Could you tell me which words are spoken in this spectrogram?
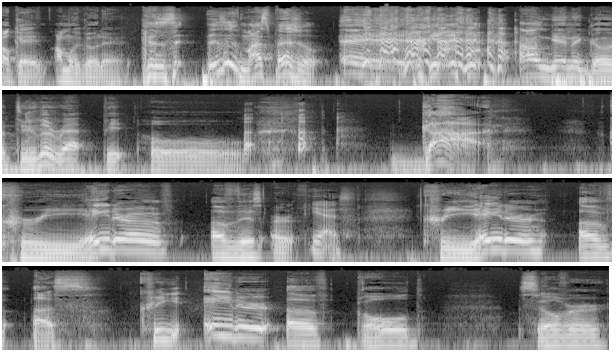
okay, I'm gonna go there because this is my special. Hey, I'm gonna go to the rabbit hole. God, creator of, of this earth. Yes. Creator of us, creator of gold, silver,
